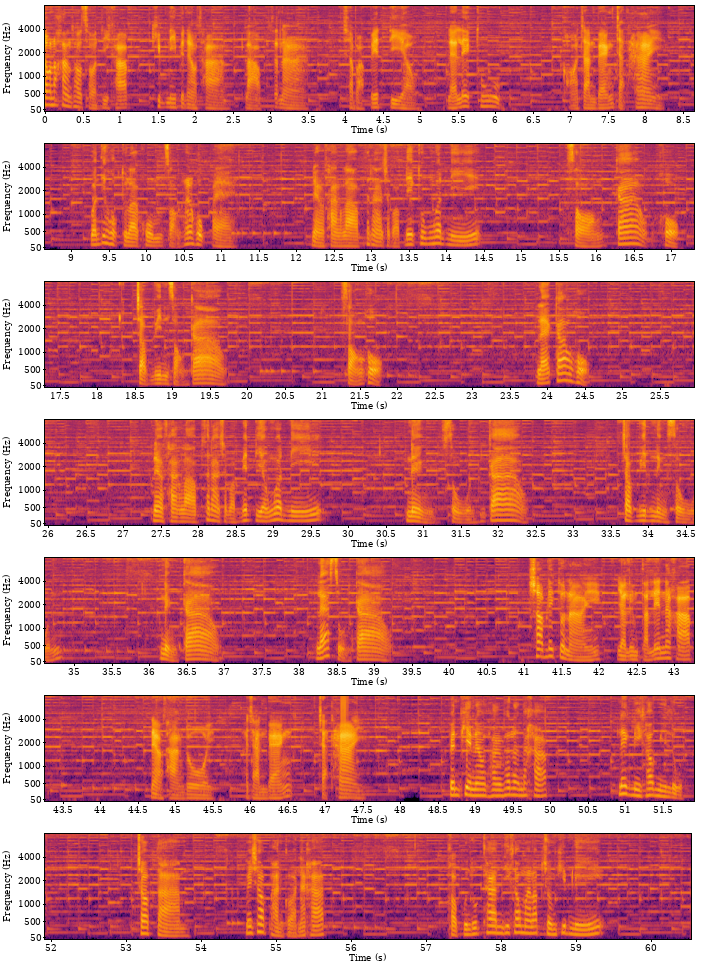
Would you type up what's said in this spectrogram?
ช่องละคังทองสวัสดีครับ คลิปนี้เป็นแนวทางลาวพัฒนา ฉบับเบ็ดเดียว และเลขทูบของอาจารย์แบงค์จัดให้ วันที่ 6 ตุลาคม 2568 แนวทางลาวพัฒนาฉบับเลขทูบงวดนี้ 296 จับวิน 29 26 และ 96แนวทางลาวพัฒนาฉบับเม็ดเดียวงวดนี้ 109 จับวิน 10 19 และ 09 ชอบเลขตัวไหนอย่าลืมตัดเล่นนะครับ แนวทางโดย อาจารย์แบงค์จัดให้ เป็นเพียงแนวทางเท่านั้นนะครับ เลขมีเข้ามีหลุด ชอบตาม ไม่ชอบผ่านก่อนนะครับ ขอบคุณทุกท่านที่เข้ามารับชมคลิปนี้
